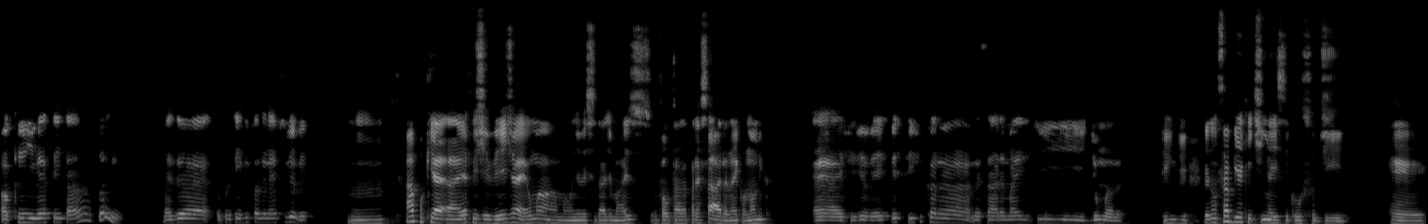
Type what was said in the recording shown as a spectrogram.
Ao que me aceitar, tô indo. Mas eu, eu pretendo ir fazer na FGV. Hum. Ah, porque a, FGV já é uma, uma universidade mais voltada para essa área, né, econômica? É, a FGV é específica na, nessa área mais de, de humanas. Entendi. Eu não sabia que tinha esse curso de. É,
